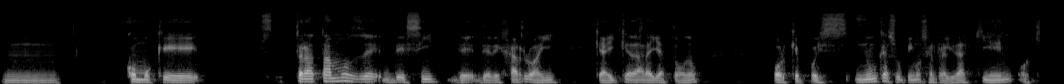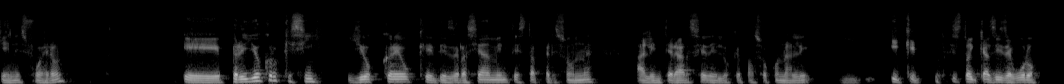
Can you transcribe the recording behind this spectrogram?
Mm, como que tratamos de, sí, de, dejarlo ahí que ahí quedara ya todo, porque pues nunca supimos en realidad quién o quiénes fueron. Eh, pero yo creo que sí, yo creo que desgraciadamente esta persona, al enterarse de lo que pasó con Ale, y, que estoy casi seguro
